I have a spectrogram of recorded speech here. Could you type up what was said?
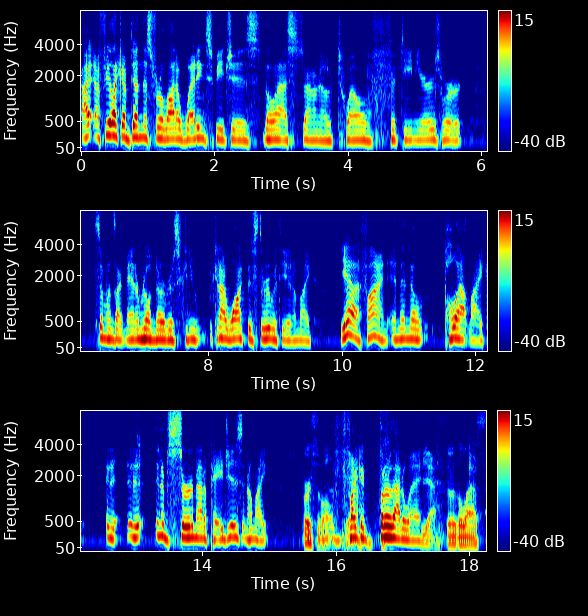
I, I feel like I've done this for a lot of wedding speeches the last I don't know 12, 15 years, where someone's like, "Man, I'm real nervous. Can you? Can I walk this through with you?" And I'm like, "Yeah, fine." And then they'll pull out like an, an, absurd amount of pages, and I'm like, First of all, "If I could throw that away." yeah, throw the last.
